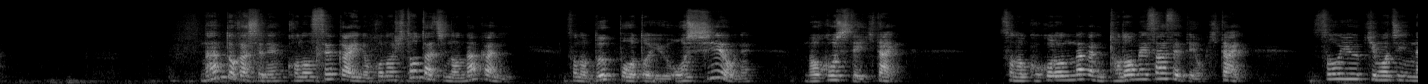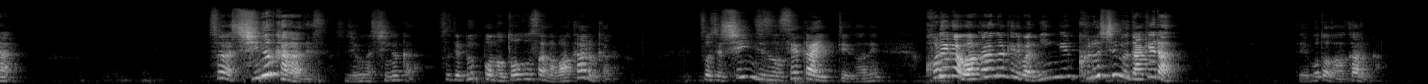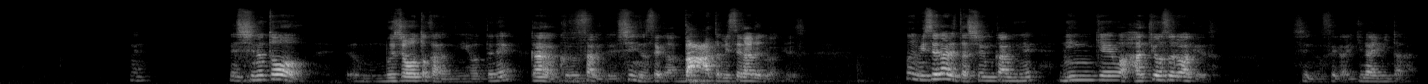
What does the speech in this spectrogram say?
何とかしてねこの世界のこの人たちの中にその仏法という教えをね残していきたい。その心の中に留めさせておきたい。そういう気持ちになる。それは死ぬからです。自分が死ぬから。そして仏法の尊さが分かるから。そして真実の世界っていうのはねこれが分からなければ人間苦しむだけだっていうことが分かるから、ね、で死ぬと無常とかによってねがが崩されて真の世界がバーッと見せられるわけです。見せられた瞬間にね人間は発狂するわけです。真の世界いきなり見たら。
